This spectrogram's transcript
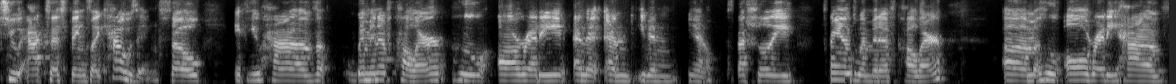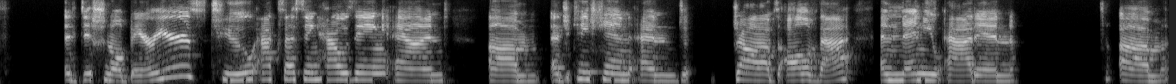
to access things like housing. So if you have women of color who already, and, and even, you know, especially trans women of color, um, who already have additional barriers to accessing housing and um, education and jobs, all of that. And then you add in um,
